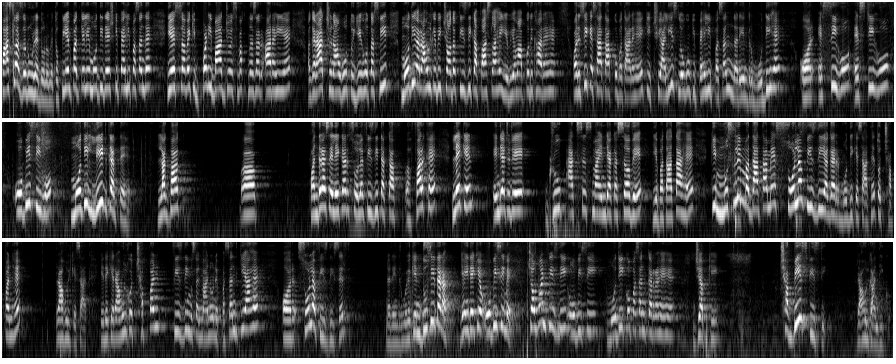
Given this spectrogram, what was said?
फासला ज़रूर है दोनों में। तो पीएम पद के लिए मोदी देश की पहली पसंद है। यह समय की बड़ी बात जो इस वक्त नज़र आ रही है। अगर आज चुनाव हो तो ये हो तस्वीर। मोदी और राहुल के बीच चौदह फ़ीसदी का फासला है, ये भी हम आपको दिखा रहे हैं। और इसी के साथ आपको बता रहे हैं कि छियालीस लोगों की पहली पसंद नरेंद्र मोदी है। और एससी हो, एसटी हो, ओबीसी हो, मोदी लीड करते हैं। लगभग पंद्रह से लेकर सोलह फ़ीसदी तक का फ़र्क है। लेकिन India Today group Axis My India का सर्वे ये बताता है कि मुस्लिम मतदाता में 16 फ़ीसदी अगर मोदी के साथ है तो छप्पन है राहुल के साथ। ये देखिए, राहुल को छप्पन फ़ीसदी मुसलमानों ने पसंद किया है और 16 फ़ीसदी सिर्फ़ नरेंद्र मोदी। लेकिन दूसरी तरफ़, यही देखिए, ओबीसी में चौवन फ़ीसदी ओबीसी मोदी को पसंद कर रहे हैं, जबकि 26 फ़ीसदी राहुल गांधी को।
